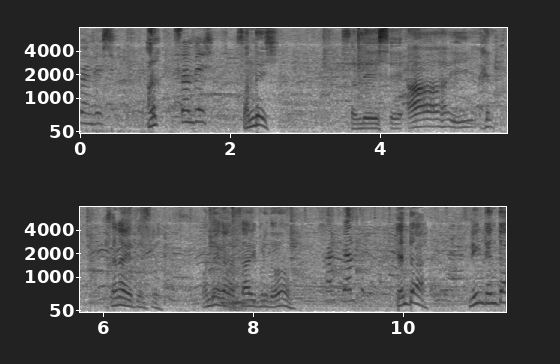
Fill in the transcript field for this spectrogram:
ಸಂದೇಶ್? ಸಂದೇಶ್. ಸಂದೇಶ್? ಸಂದೇಶ್ ಆ ಈ. ಚೆನ್ನಾಗೈತೆ ಹೆಸರು. ಒಂದೇ ಕಾಲ ಸಾ ಇಬ್ರದ್ದು ಟೆಂತ ಟೆಂತಾ ನೀನು ಟೆಂತಾ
